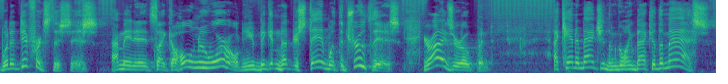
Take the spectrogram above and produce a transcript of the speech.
what a difference this is. I mean, it's like a whole new world, and you begin to understand what the truth is. Your eyes are opened. I can't imagine them going back to the Mass.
